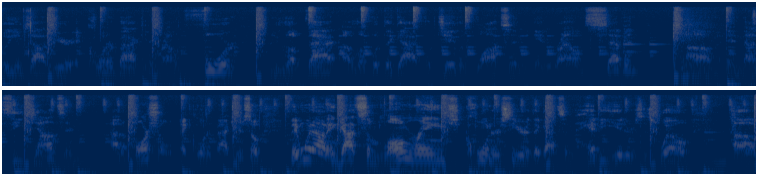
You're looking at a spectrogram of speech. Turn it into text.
Williams out here at cornerback in round four. You love that. I love what they got with Jaylen Watson in round seven um, and Nazeeh Johnson out of Marshall at cornerback here. So they went out and got some long range corners here. They got some heavy hitters as well. Um,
